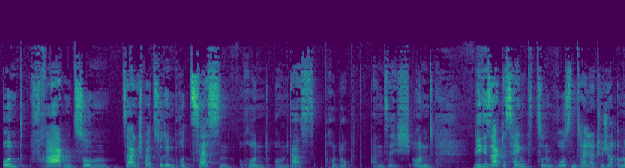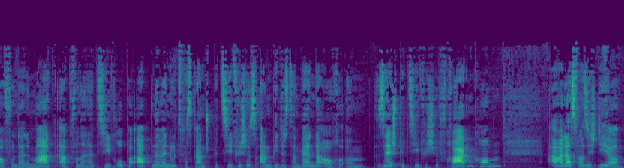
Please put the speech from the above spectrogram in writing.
und Fragen zum, sage ich mal, zu den Prozessen rund um das Produkt an sich. Und wie gesagt, es hängt zu einem großen Teil natürlich auch immer von deinem Markt ab, von deiner Zielgruppe ab. Ne? Wenn du jetzt was ganz Spezifisches anbietest, dann werden da auch ähm, sehr spezifische Fragen kommen. Aber das, was ich dir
